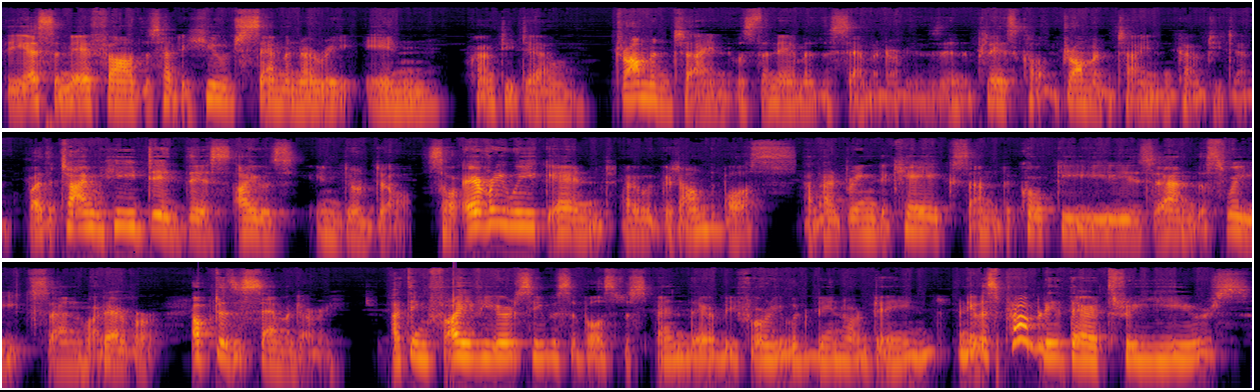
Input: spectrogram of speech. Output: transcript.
The SMA fathers had a huge seminary in County Down. Dromantine was the name of the seminary. It was in a place called Dromantine in County Down. By the time he did this, I was in Dundalk. So every weekend I would get on the bus and I'd bring the cakes and the cookies and the sweets and whatever up to the seminary. I think five years he was supposed to spend there before he would have been ordained. And he was probably there three years,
